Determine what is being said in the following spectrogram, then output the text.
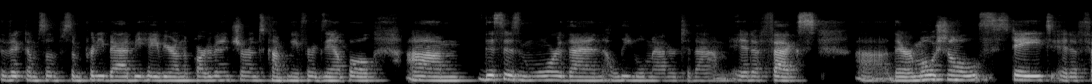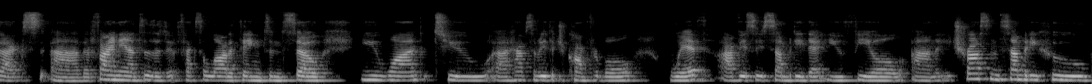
the victims of some pretty bad behavior on the part of an insurance company, for example. Um, this is more than a legal matter to them. It affects uh, their emotional state, it affects uh, their finances, it affects a lot of things. And so you want to uh, have somebody that you're comfortable with, obviously somebody that you feel um, that you trust and somebody who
